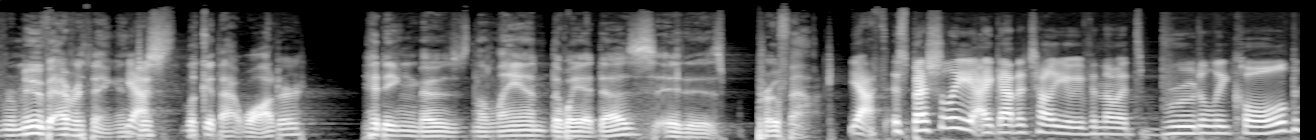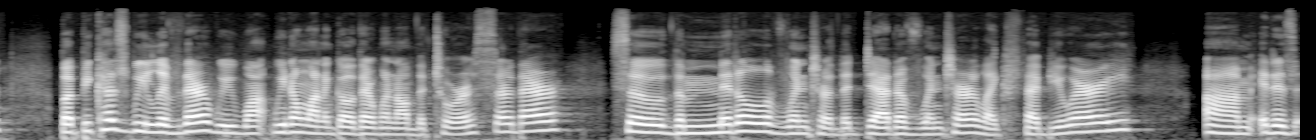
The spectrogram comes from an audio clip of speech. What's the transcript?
remove everything and Yeah. just look at that water hitting those the land the way it does. It is profound. Yes, especially I got to tell you, even though it's brutally cold, but because we live there, we want we don't want to go there when all the tourists are there. So the middle of winter, the dead of winter, like February, um, it is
